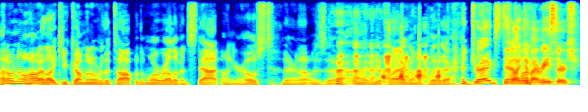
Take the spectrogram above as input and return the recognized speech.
I don't know how I like you coming over the top with a more relevant stat on your host there. That was uh, that might be a flag on the play there. Dregs, So I do my research.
